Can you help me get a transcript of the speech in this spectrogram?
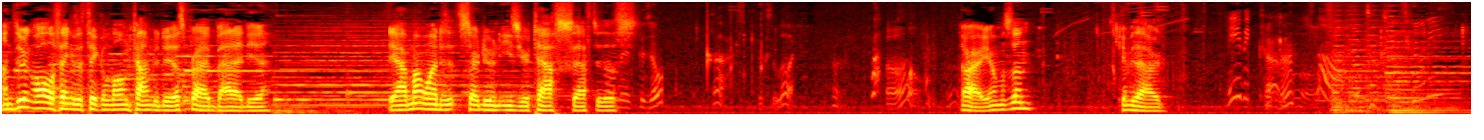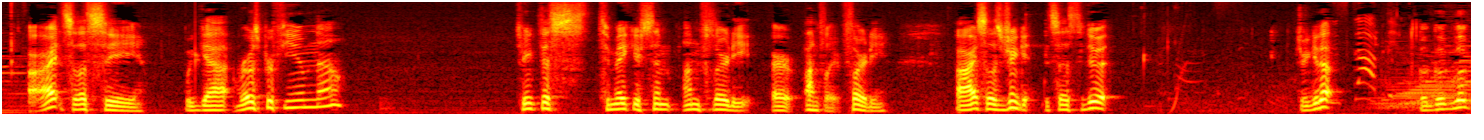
I'm doing all the things that take a long time to do. That's probably a bad idea. Yeah, I might want to start doing easier tasks after this. Alright, you almost done? Give me that hard. Alright, so let's see. We got rose perfume now. Drink this to make your sim unflirty. Or unflirt flirty. Alright, so let's drink it. It says to do it. Drink it up. Look, look, look.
